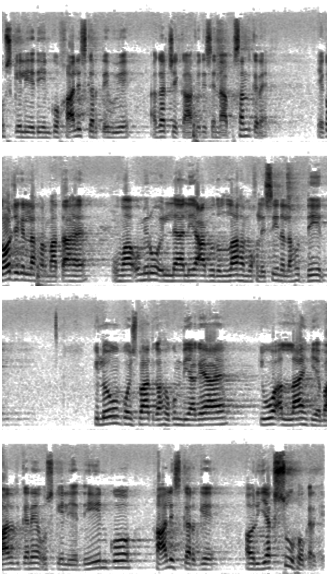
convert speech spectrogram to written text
اس کے لیے دین کو خالص کرتے ہوئے اگرچہ کافر اسے ناپسند کریں۔ ایک اور جگہ اللہ فرماتا ہے اما عمر اللہ آبد اللہ مخلصین اللہ الدین کہ لوگوں کو اس بات کا حکم دیا گیا ہے کہ وہ اللہ کی عبادت کریں، اس کے لیے دین کو خالص کر کے اور یکسو ہو کر کے۔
